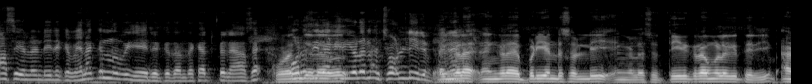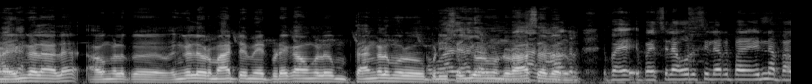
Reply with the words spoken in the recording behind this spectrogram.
ஆசைகள் இருக்கும். எனக்கு நிறைய இருக்குது அந்த கற்பனை ஆசை. ஒரு சில வீடியோவில் நான் சொல்லியிருப்பேன். எங்களை எங்களை எப்படி என்று சொல்லி எங்களை சுற்றி இருக்கிறவங்களுக்கு தெரியும். ஆனால் எங்களால் அவங்களுக்கு எங்களை ஒரு மாற்றம் ஏற்படுக்க அவங்களும் தாங்களும் ஒரு இப்படி செய்யணும்ன்ற ஒரு ஆசை வரும். இப்போ இப்போ சில ஒரு சிலர் இப்போ என்ன இப்போ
